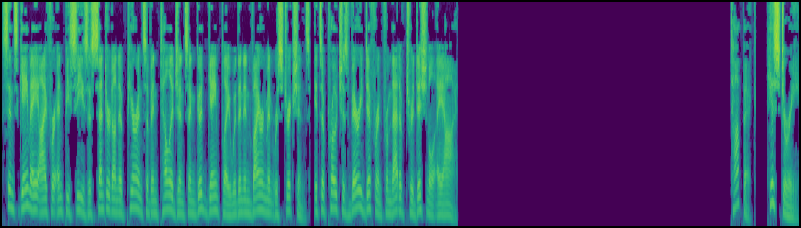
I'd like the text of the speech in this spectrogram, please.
Since game AI for NPCs is centered on appearance of intelligence and good gameplay within environment restrictions, its approach is very different from that of traditional AI. History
